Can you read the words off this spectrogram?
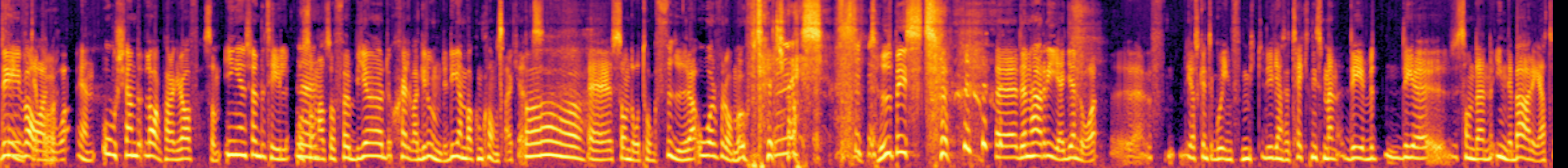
Det var på. då en okänd lagparagraf som ingen kände till och Nej. som alltså förbjöd själva grundidén bakom konstverket. Åh. Eh, som då tog fyra år för dem att upptäcka. Typiskt! Eh, Den här regeln då, jag ska inte gå in för mycket, det är ganska tekniskt, men det, det som den innebär är att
